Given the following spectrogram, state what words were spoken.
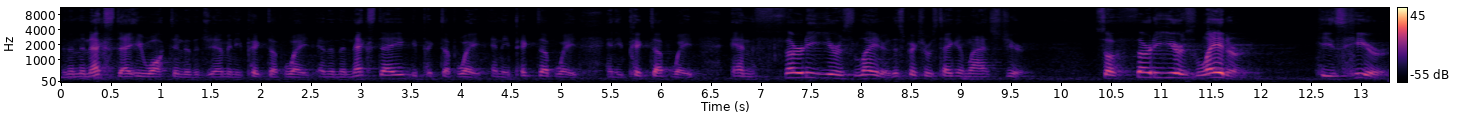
And then the next day he walked into the gym and he picked up weight. And then the next day he picked up weight and he picked up weight and he picked up weight. And 30 years later, this picture was taken last year. So 30 years later, he's here.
